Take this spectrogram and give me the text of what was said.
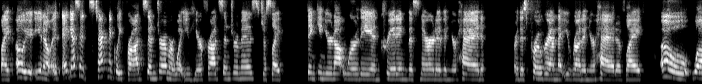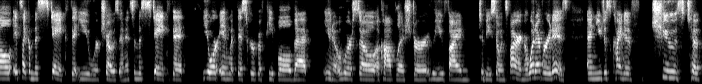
like, oh, you, you know, it, I guess it's technically fraud syndrome or what you hear fraud syndrome is just like thinking you're not worthy and creating this narrative in your head or this program that you run in your head of like, oh, well, it's like a mistake that you were chosen. It's a mistake that you're in with this group of people that you know who are so accomplished or who you find to be so inspiring or whatever it is and you just kind of choose to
